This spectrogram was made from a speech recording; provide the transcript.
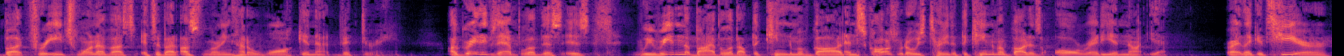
but for each one of us, it's about us learning how to walk in that victory. A great example of this is we read in the Bible about the kingdom of God, and scholars would always tell you that the kingdom of God is already and not yet, right? Like it's here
